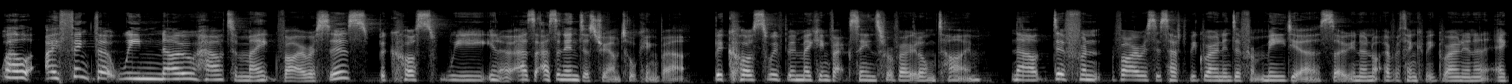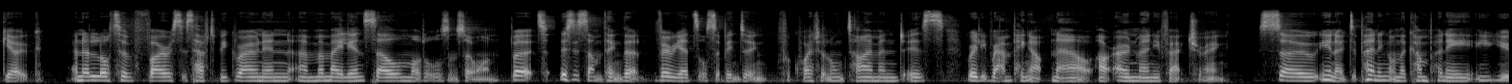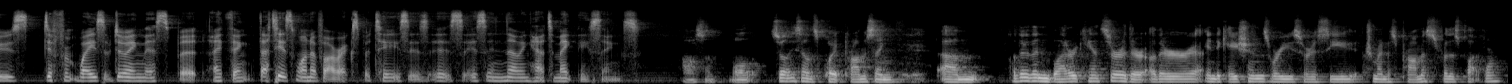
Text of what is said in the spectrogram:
Well, I think that we know how to make viruses because we, you know, as, as an industry, I'm talking about, because we've been making vaccines for a very long time. Now, different viruses have to be grown in different media. So, you know, not everything can be grown in an egg yolk. And a lot of viruses have to be grown in um, mammalian cell models and so on. But this is something that Vyriad's also been doing for quite a long time and is really ramping up now our own manufacturing. So, you know, depending on the company, you use different ways of doing this, but I think that is one of our expertise is, is, is in knowing how to make these things. Awesome. Well, certainly sounds quite promising. Um, other than bladder cancer, are there other indications where you sort of see tremendous promise for this platform?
